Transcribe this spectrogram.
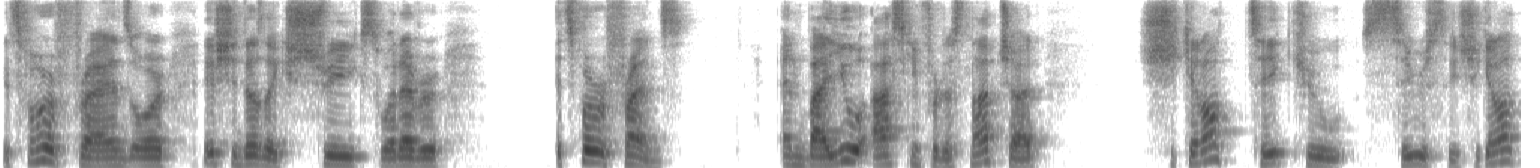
It's for her friends, or if she does like streaks, whatever, it's for her friends. And by you asking for the Snapchat, she cannot take you seriously. She cannot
